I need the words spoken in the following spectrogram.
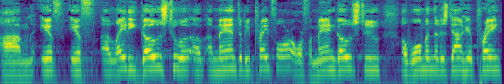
um, if if a lady goes to a, a, man to be prayed for, or if a man goes to a woman that is down here praying,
